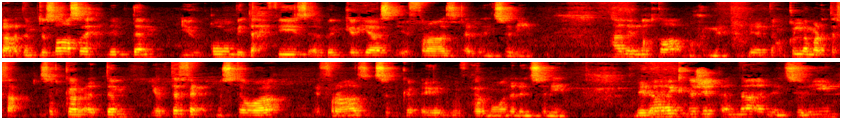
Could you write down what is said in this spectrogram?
بعد امتصاصه للدم يقوم بتحفيز البنكرياس لافراز الإنسولين. هذه النقطة مهمة لأنه كلما ارتفع سكر الدم يرتفع مستوى إفراز سكر هرمون الأنسولين لذلك نجد أن الأنسولين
